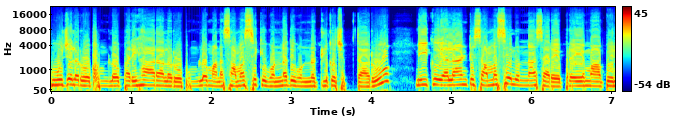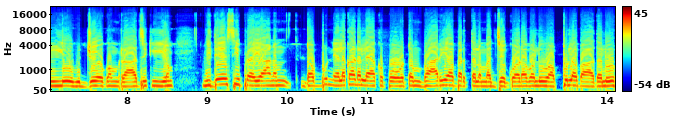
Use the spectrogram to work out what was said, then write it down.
పూజల రూపంలో పరిహారాల రూపంలో మన సమస్యకి ఉన్నది ఉన్నట్లుగా చెప్తారు. మీకు ఎలాంటి సమస్యలు ఉన్నా సరే ప్రేమ పెళ్ళి ఉద్యోగం రాజకీయం విదేశీ ప్రయాణం డబ్బు నిలకడలేకపోవటం భార్యాభర్తల మధ్య గొడవలు అప్పుల బాధలు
